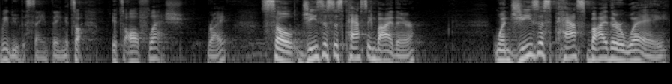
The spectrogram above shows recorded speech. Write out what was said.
we do the same thing. It's all, it's all flesh, right? So Jesus is passing by there. When Jesus passed by their way,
